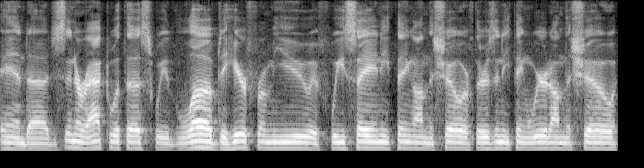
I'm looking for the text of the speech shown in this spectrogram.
and uh, just interact with us. We'd love to hear from you. If we say anything on the show, if there's anything weird on the show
